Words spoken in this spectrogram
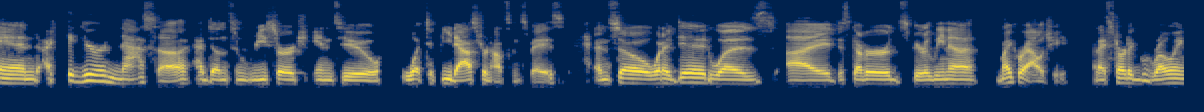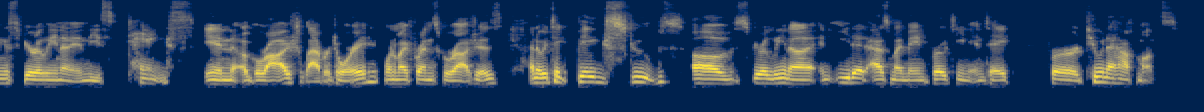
And I figure NASA had done some research into what to feed astronauts in space. And so what I did was I discovered spirulina microalgae. And I started growing spirulina in these tanks in a garage laboratory, one of my friend's garages. And I would take big scoops of spirulina and eat it as my main protein intake for two and a half months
